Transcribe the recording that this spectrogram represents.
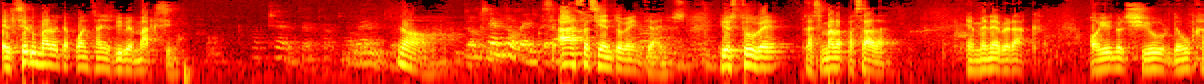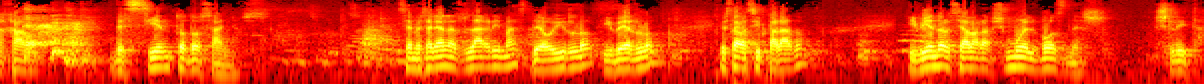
el ser humano ahorita cuántos años vive máximo. No, 120. hasta 120 años. Yo estuve la semana pasada en Beneberak oyendo el shiur de un jajam de 102 años. Se me salían las lágrimas de oírlo y verlo. Yo estaba así parado y viéndolo se llama Shmuel Bosner Shlita.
